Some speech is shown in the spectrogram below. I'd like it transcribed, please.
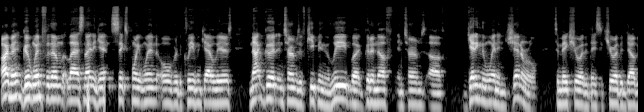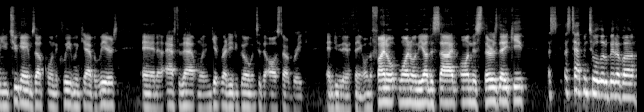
All right, man. Good win for them last night. Again, six point win over the Cleveland Cavaliers. Not good in terms of keeping the lead, but good enough in terms of getting the win in general to make sure that they secure the W. Two games up on the Cleveland Cavaliers and uh, after that one get ready to go into the all-star break and do their thing on the final one on the other side on this thursday keith let's let's tap into a little bit of uh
